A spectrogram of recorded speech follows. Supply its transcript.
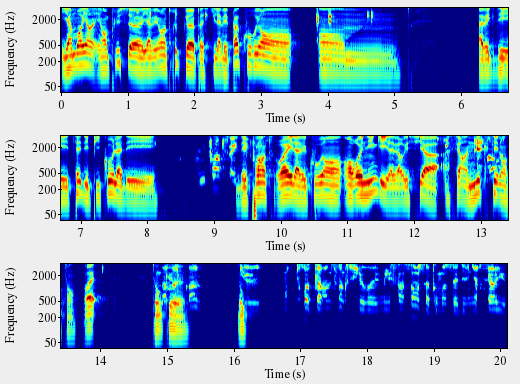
Il y a moyen. Et en plus, il y avait eu un truc parce qu'il n'avait pas couru en, en avec des, des picots là, des, des pointes. Ouais, il avait couru en, running et il avait réussi à, à faire un excellent temps. Ouais. Donc, euh, donc 3,45 sur 1500, euh, ça commence à devenir sérieux.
